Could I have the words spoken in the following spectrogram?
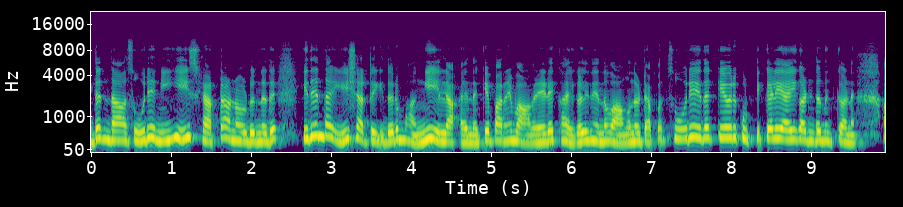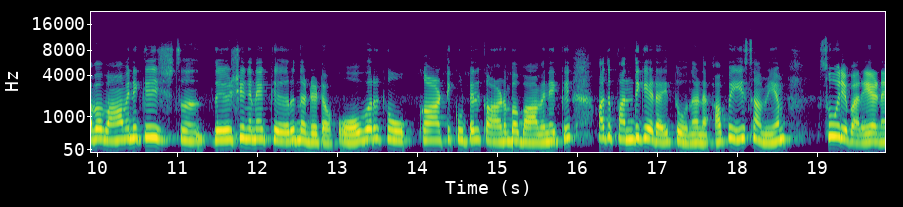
ഇതെന്താ? സൂര്യ നീ ഈ ഷർട്ടാണോ ഇടുന്നത്? ഇതെന്താ ഈ ഷർട്ട്? ഇതൊരു ഭംഗിയില്ല എന്നൊക്കെ പറഞ്ഞ് ഭാവനയുടെ കൈകളിൽ നിന്ന് വാങ്ങുന്നു കേട്ടോ. അപ്പം സൂര്യ ഇതൊക്കെ ഒരു കുട്ടിക്കളിയായി കണ്ടു നിൽക്കുകയാണ് അപ്പോൾ ഭാവനയ്ക്ക് ദേഷ്യം ഇങ്ങനെ കയറുന്നുണ്ട് കേട്ടോ. ഓവർ കാട്ടിക്കൂട്ടൽ കാണുമ്പോൾ ഭാവനയ്ക്ക് അത് പന്തികേടായി തോന്നുകയാണ് അപ്പോൾ ഈ സമയം സൂര്യ പറയാണ്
